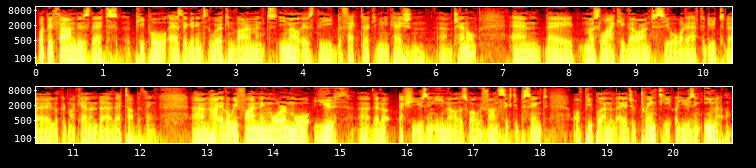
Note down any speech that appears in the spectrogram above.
what we found is that people, as they get into the work environment, email is the de facto communication um, channel, and they most likely go on to see, well, what do I have to do today? Look at my calendar, that type of thing. Um, however, we're finding more and more youth uh, that are actually using email as well. We found 60% of people under the age of 20 are using email,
